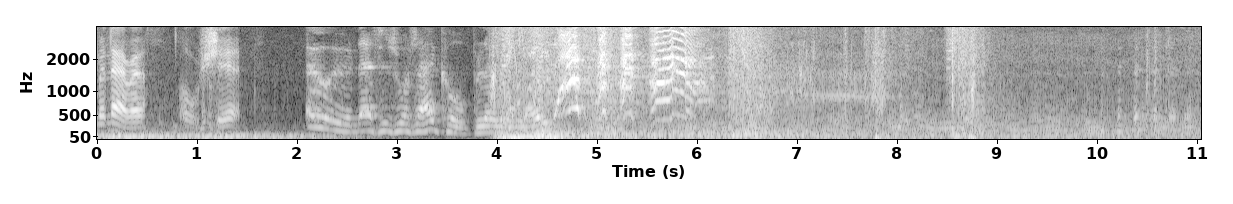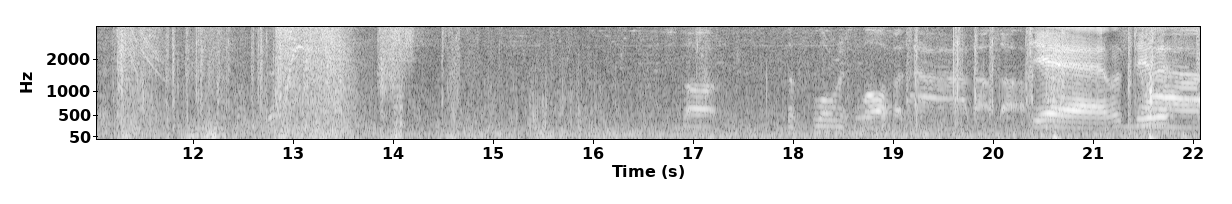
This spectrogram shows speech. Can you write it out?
With. Eh? Oh shit. Oh, that is what I call blowing a load. Start. The floor is lava. Nah, that, that. Yeah, let's do this. Nah. Shit.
